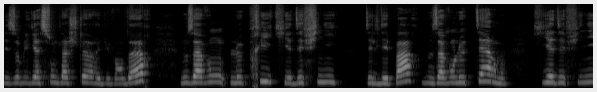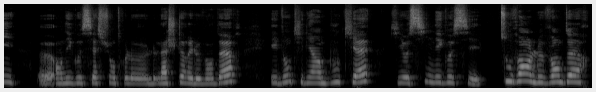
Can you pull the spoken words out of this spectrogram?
les obligations de l'acheteur et du vendeur. Nous avons le prix qui est défini dès le départ. Nous avons le terme qui est défini euh, en négociation entre l'acheteur et le vendeur. Et donc, il y a un bouquet qui est aussi négocié. Souvent, le vendeur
